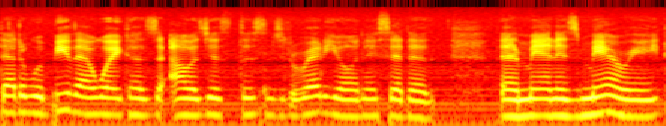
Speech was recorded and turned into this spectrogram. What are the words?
that it would be that way because I was just listening to the radio and they said that, that a man is married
